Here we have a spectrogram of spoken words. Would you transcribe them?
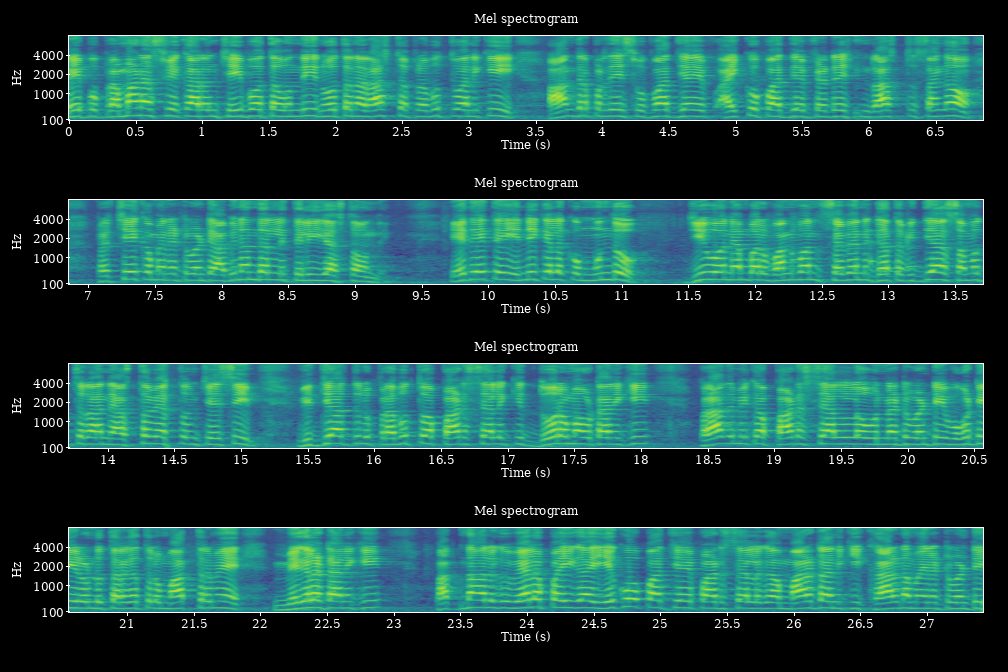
రేపు ప్రమాణ స్వీకారం చేయబోతా ఉంది. నూతన రాష్ట్ర ప్రభుత్వానికి ఆంధ్రప్రదేశ్ ఉపాధ్యాయ ఐకోపాధ్యాయ ఫెడరేషన్ రాష్ట్ర సంఘం ప్రత్యేకమైనటువంటి అభినందనల్ని తెలియజేస్తూ ఉంది. ఏదైతే ఎన్నికలకు ముందు GO number one one seven గత విద్యా సంవత్సరాన్ని అస్తవ్యస్తం చేసి విద్యార్థులు ప్రభుత్వ పాఠశాలకి దూరం అవటానికి ప్రాథమిక పాఠశాలలో ఉన్నటువంటి ఒకటి రెండు తరగతులు మాత్రమే మిగలటానికి పద్నాలుగు వేల పైగా ఏకోపాధ్యాయ పాఠశాలగా మారటానికి కారణమైనటువంటి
